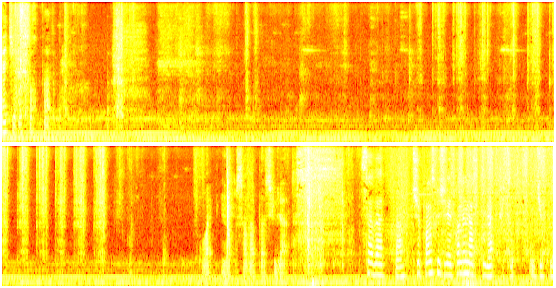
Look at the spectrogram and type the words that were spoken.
fait, il ressort pas. Ouais, non, ça va pas celui-là. Ça va pas. Je pense que je vais prendre une autre couleur plutôt, du coup.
